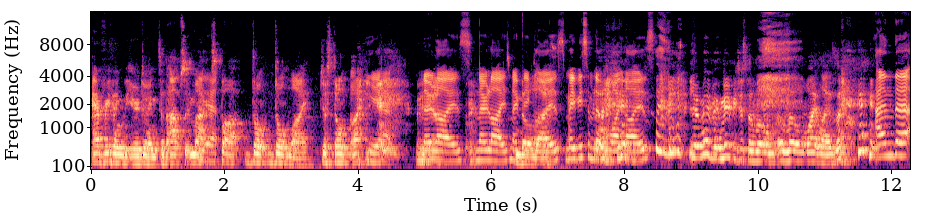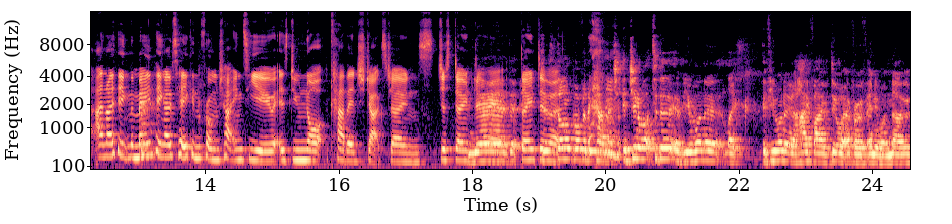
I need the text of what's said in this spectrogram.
everything that you're doing to the absolute max, Yeah. but don't don't lie. Just don't lie. Yeah. No Yeah. lies, no lies, no, No big lies. lies. Maybe some little white lies. Yeah, maybe maybe just a little a little white lies. and the, and I think the main thing I've taken from chatting to you is do not cabbage Jax Jones. Just don't do yeah, yeah. it. d- don't do just it. Just don't go for the cabbage. do you know what to do if you wanna like if you wanna high five, do whatever with anyone now?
